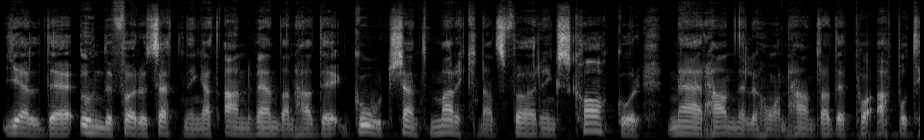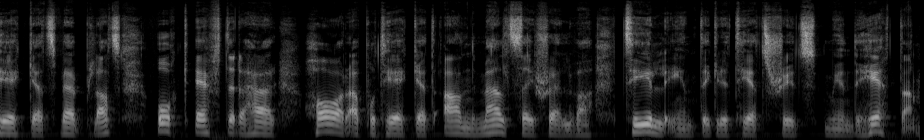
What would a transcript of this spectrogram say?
gällde under förutsättning att användaren hade godkänt marknadsföringskakor när han eller hon handlade på apotekets webbplats och efter det här har apoteket anmält sig själva till Integritetsskyddsmyndigheten.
